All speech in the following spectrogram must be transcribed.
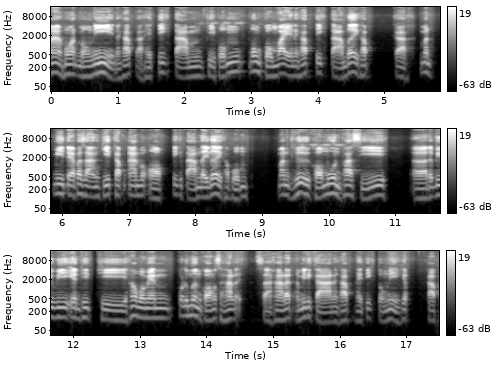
มาฮอดมองนี้นะครับก็ให้ติ๊กตามที่ผมวงกลมไว้นะครับ ติ๊กตามเลยครับก็มันมีแต่ภาษาอังกฤษครับอ่านบ่ออกติ๊กตามได้เลยครับผมมันคือข้อมูลภาษีเอ่อ WVNTT เฮาบ่แม่นพลเมืองของสหรัฐ สหรัฐอเมริกานะครับ ให้ติ๊กตรงนี้ครับครับ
